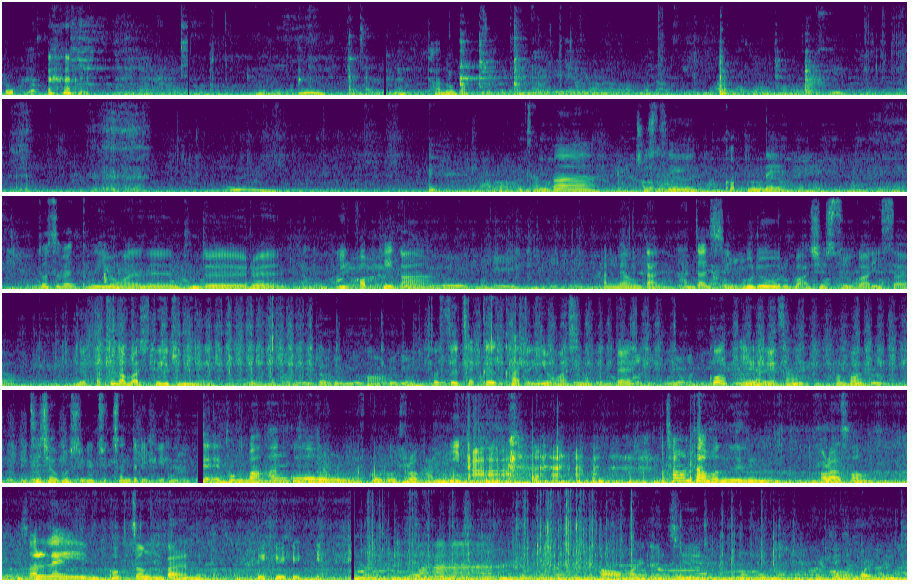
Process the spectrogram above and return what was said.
없다. 단호박죽. 음. 잠바 주스 커피인데 토스뱅크 이용하는 분들은 이 커피가 한 명당 한 잔씩 무료로 마실 수가 있어요. 근데 커피가 맛이 되게 좋네. 어, 토스 체크 카드 이용하시는 분들 꼭 이용해서 한번 드셔보시길 추천드립니다. 이제 동방항공으로 들어갑니다. 처음 타보는 거라서 설레임 걱정 반. 와. 好，欢迎登机。你好，欢迎登机。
